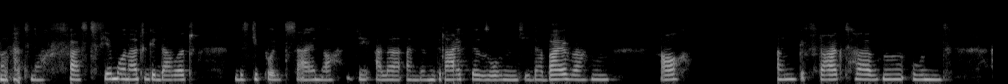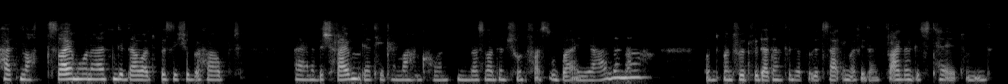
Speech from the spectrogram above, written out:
Und hat noch fast vier Monate gedauert, bis die Polizei noch die alle anderen drei Personen, die dabei waren, auch angefragt haben und hat noch zwei Monate gedauert, bis ich überhaupt eine Beschreibung der Täter machen konnte. Das war dann schon fast über ein Jahr danach. Und man wird wieder dann von der Polizei immer wieder in Frage gestellt und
